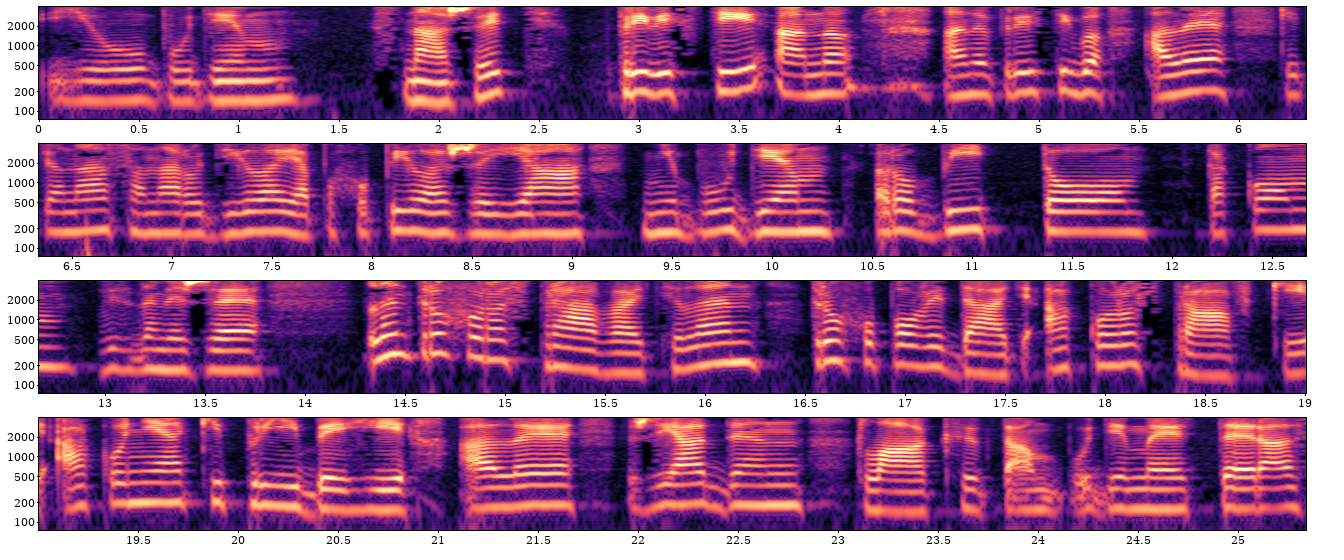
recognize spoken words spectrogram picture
ju budem snažiť privisti, áno, áno, privisti. Ale keď ona sa narodila, ja pochopila, že ja nebudem robiť to v takom význame, že len trochu rozprávať, len trochu povedať, ako rozprávky, ako nejaké príbehy, ale žiaden tlak, tam budeme teraz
